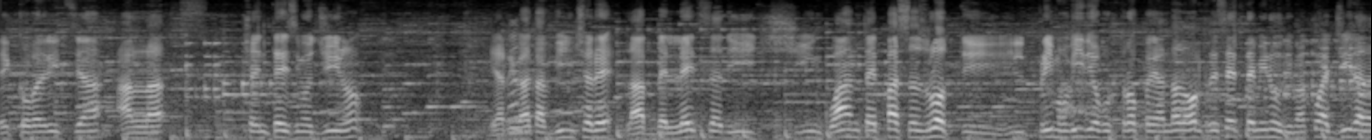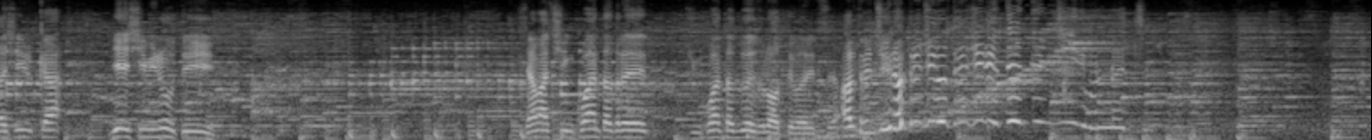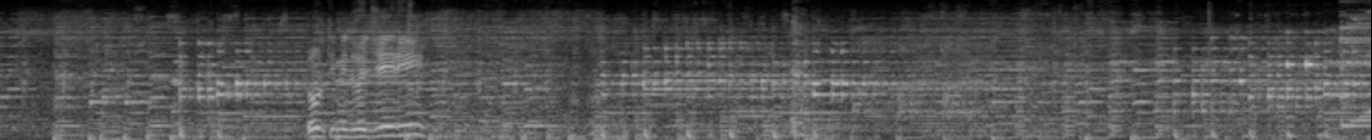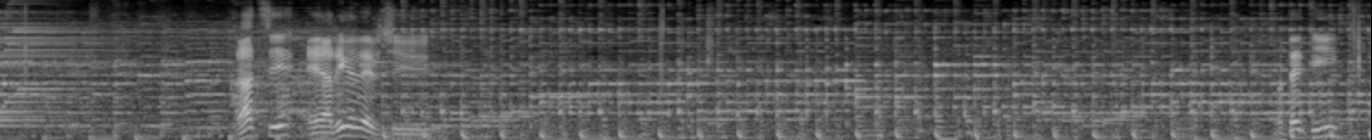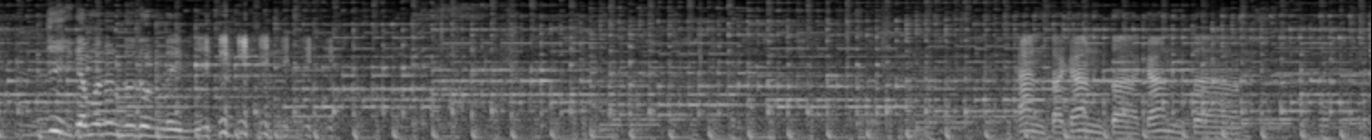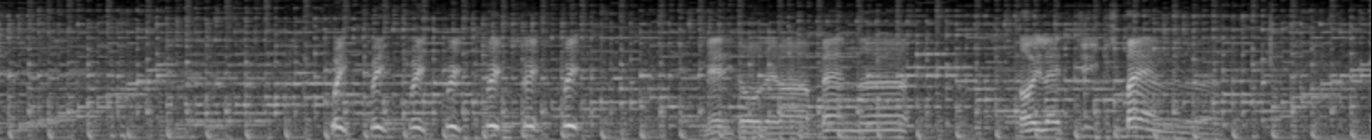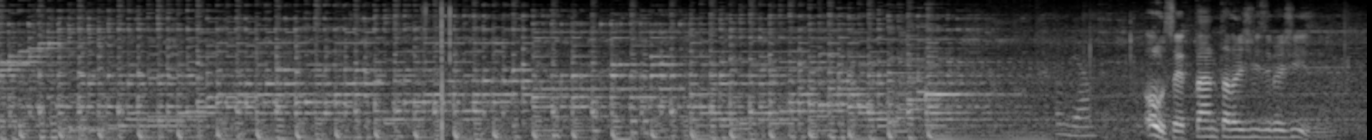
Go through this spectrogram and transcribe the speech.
Ecco Patrizia al centesimo giro è arrivata a vincere la bellezza di 50 e passa slotti. Il primo video purtroppo è andato oltre 7 minuti, ma qua gira da circa 10 minuti. Siamo a 53 52 slotti Patrizia. Altri giri, altri giri, altri giri, Ultimi due giri. Grazie e arrivederci. Contenti? Sì, stiamo andando tonnelli. Canta, canta, canta. Ui, ui, ui, ui, ui, ui, ui. Merito della band Toilet Beach Band. Andiamo. Oh, 70 precisi precisi.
